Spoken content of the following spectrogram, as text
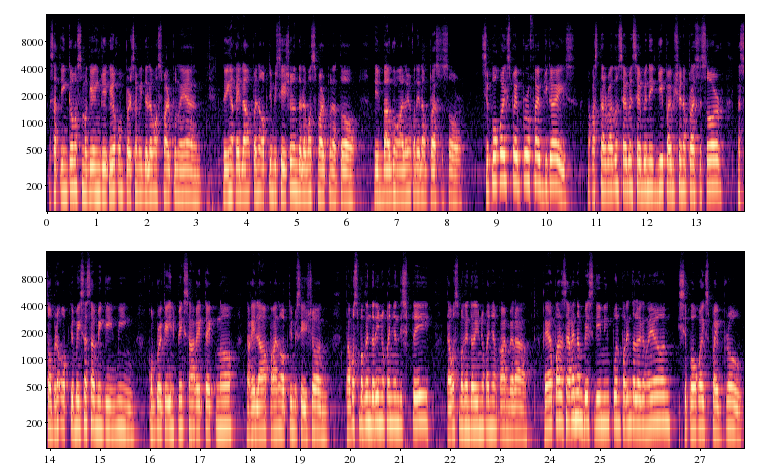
na sa tingin ko mas mag enjoy kayo compare sa may dalawang smartphone na yan. Dahil nga kailangan pa ng optimization ng dalawang smartphone na to. Dahil bago nga lang yung kanilang processor. Si Poco X5 Pro 5G guys, naka Snapdragon 778G5 siya na processor na sobrang optimized na sa may gaming compare kay Infinix sa kay Tecno na kailangan pa ng optimization. Tapos maganda rin yung kanyang display, tapos maganda rin yung kanyang camera. Kaya para sa akin ang best gaming phone pa rin talaga ngayon is si Poco X5 Pro.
